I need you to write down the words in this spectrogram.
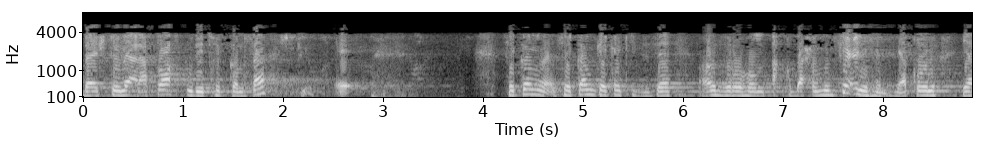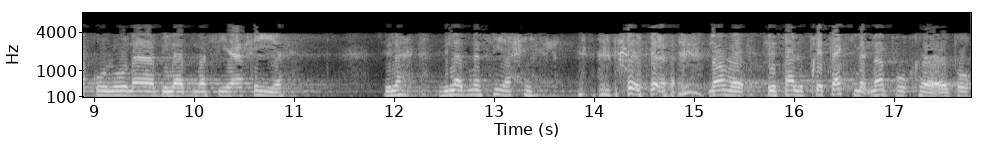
ben je te mets à la porte, ou des trucs comme ça C'est comme, c'est comme quelqu'un qui disait, عذرهم أقبح من فعلهم يقول يقولون بلادنا سياحية بلادنا سياحية non mais c'est ça le prétexte maintenant pour euh, pour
